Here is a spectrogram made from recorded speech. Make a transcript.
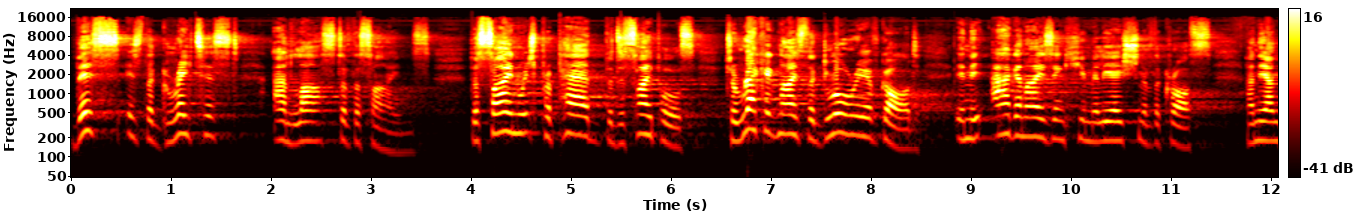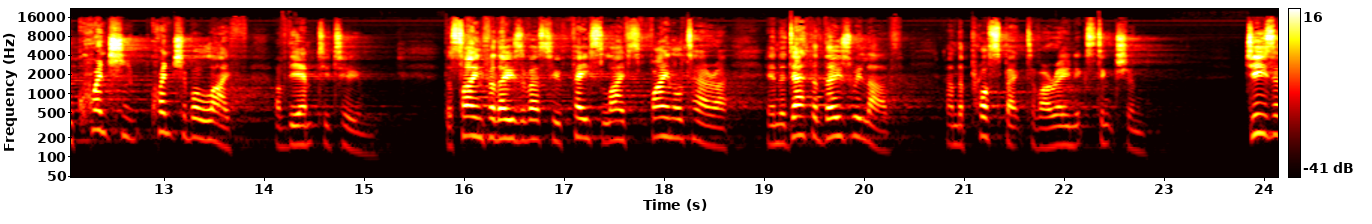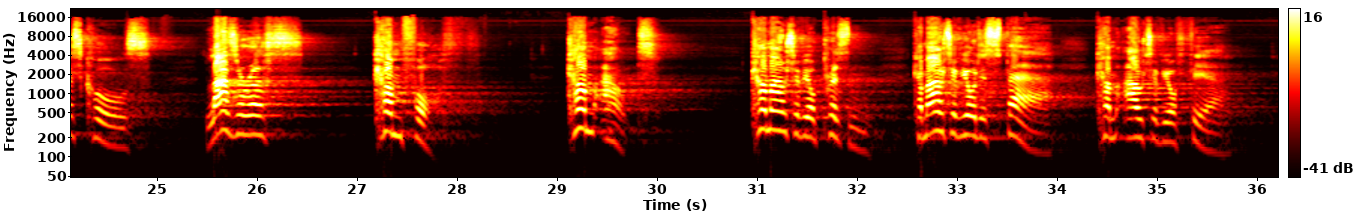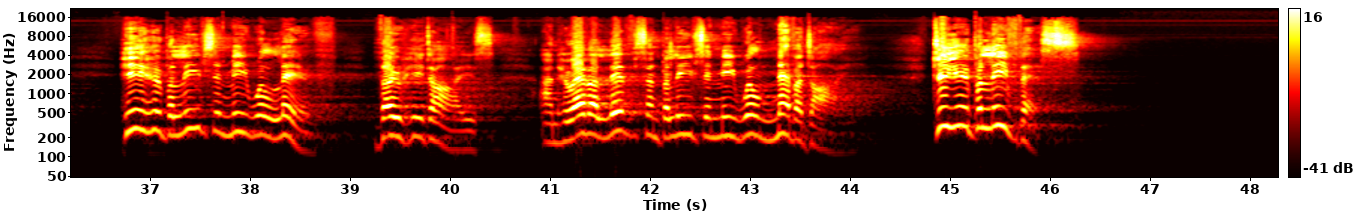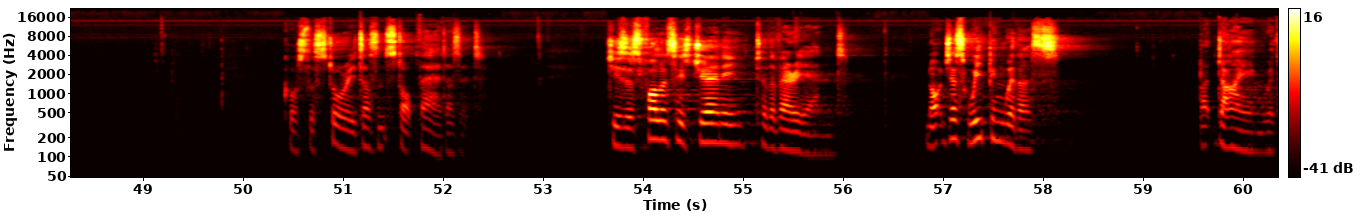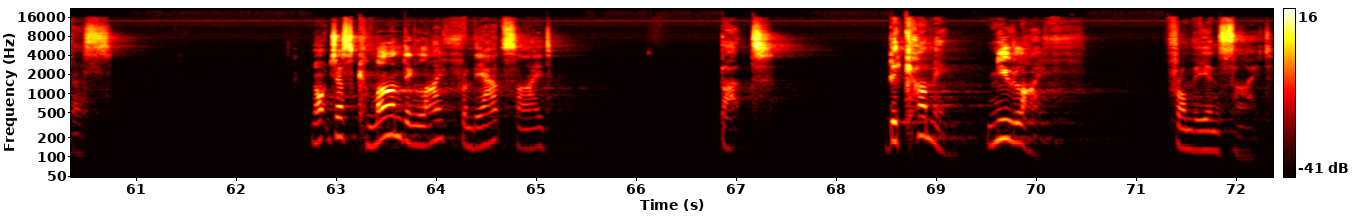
This is the greatest and last of the signs, the sign which prepared the disciples to recognize the glory of God in the agonizing humiliation of the cross and the unquenchable life of the empty tomb. The sign for those of us who face life's final terror in the death of those we love and the prospect of our own extinction. Jesus calls, Lazarus, come forth. Come out. Come out of your prison. Come out of your despair. Come out of your fear. He who believes in me will live, though he dies, and whoever lives and believes in me will never die. Do you believe this? Of course, the story doesn't stop there, does it? Jesus follows his journey to the very end, not just weeping with us, but dying with us. Not just commanding life from the outside, but becoming new life from the inside.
